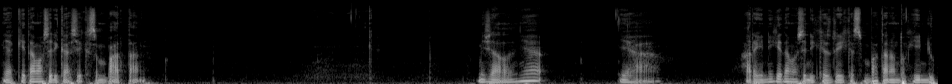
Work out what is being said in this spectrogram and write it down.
ya kita masih dikasih kesempatan. Misalnya ya hari ini kita masih dikasih kesempatan untuk hidup.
